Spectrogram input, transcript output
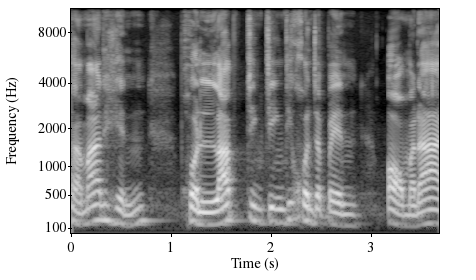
สามารถเห็นผลลัพธ์จริง ๆ ที่ควรจะเป็นออกมาได้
